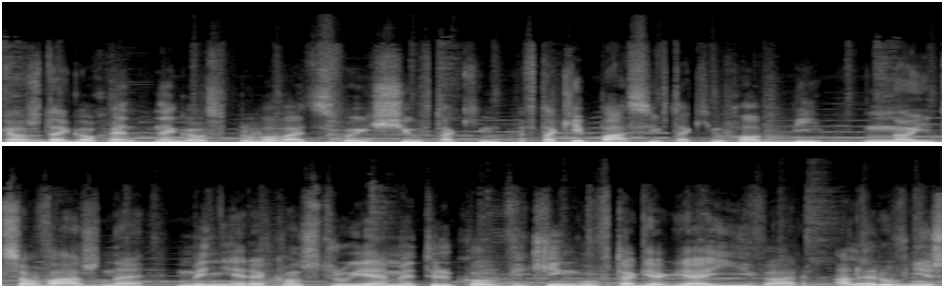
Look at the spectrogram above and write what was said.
każdego chętnego spróbować swoich sił w, takim, w takiej pasji, w takim hobby. No i co ważne, my nie rekonstruujemy tylko wikingów, tak jak ja i Iwar, ale również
